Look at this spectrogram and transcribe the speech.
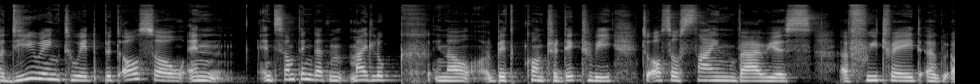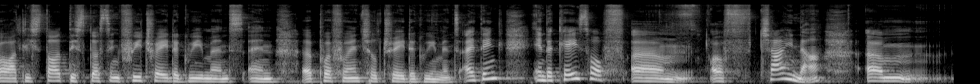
adhering to it, but also in in something that might look, you know, a bit contradictory to also sign various uh, free trade or at least start discussing free trade agreements and uh, preferential trade agreements. I think in the case of um, of China. Um,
